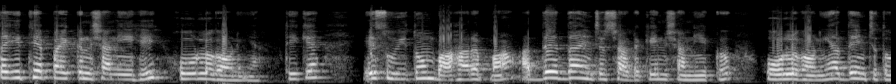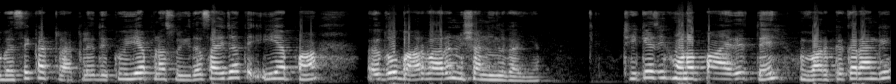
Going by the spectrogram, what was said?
ਤਾਂ ਇੱਥੇ ਆਪਾਂ ਇੱਕ ਨਿਸ਼ਾਨੀ ਇਹ ਹੋਰ ਲਗਾਉਣੀ ਹੈ, ਠੀਕ ਹੈ? ਇਹ ਸੂਈ ਤੋਂ ਬਾਹਰ ਆਪਾਂ ਅੱਧੇ ਅੱਧਾ ਇੰਚ ਛੱਡ ਕੇ ਨਿਸ਼ਾਨੀ ਇੱਕ ਹੋਰ ਲਗਾਉਣੀ ਹੈ। ਅੱਧੇ ਇੰਚ ਤੋਂ ਵੈਸੇ ਘੱਟ ਰੱਖ ਲਿਓ। ਦੇਖੋ, ਇਹ ਆਪਣਾ ਸੂਈ ਦਾ ਸਾਈਜ਼ ਹੈ ਤੇ ਇਹ ਆਪਾਂ ਉਦੋਂ ਬਾਰ-ਬਾਰ ਨਿਸ਼ਾਨੀ ਲਗਾਈ ਹੈ। ਠੀਕ ਹੈ ਜੀ, ਹੁਣ ਆਪਾਂ ਇਹਦੇ ਉੱਤੇ ਵਰਕ ਕਰਾਂਗੇ।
